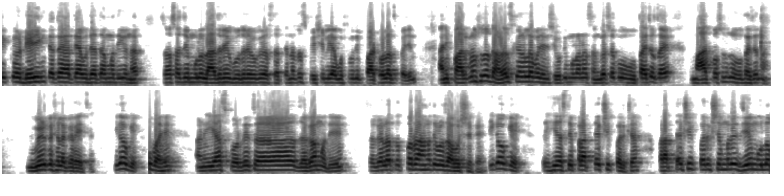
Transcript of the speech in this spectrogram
एक डेअरिंग त्याच्या त्या विद्यार्थ्यामध्ये येणार. सहसा जे मुलं लाजरे गुजरे वगैरे असतात त्यांना तर स्पेशली या गोष्टीमध्ये पाठवलाच पाहिजे. आणि पालकांना सुद्धा धाडस करायला पाहिजे. शेवटी मुलांना संघर्ष होतायचाच आहे. मग आजपासून जो होतायचं ना वेळ कशाला करायचा? ठीक आहे ओके. खूप आहे. आणि या स्पर्धेच्या जगामध्ये सगळ्याला तत्पर राहणं तेवढंच आवश्यक आहे. ठीक आहे ओके. तर ही असते प्रात्यक्षिक परीक्षा. प्रात्यक्षिक परीक्षेमध्ये जे मुलं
